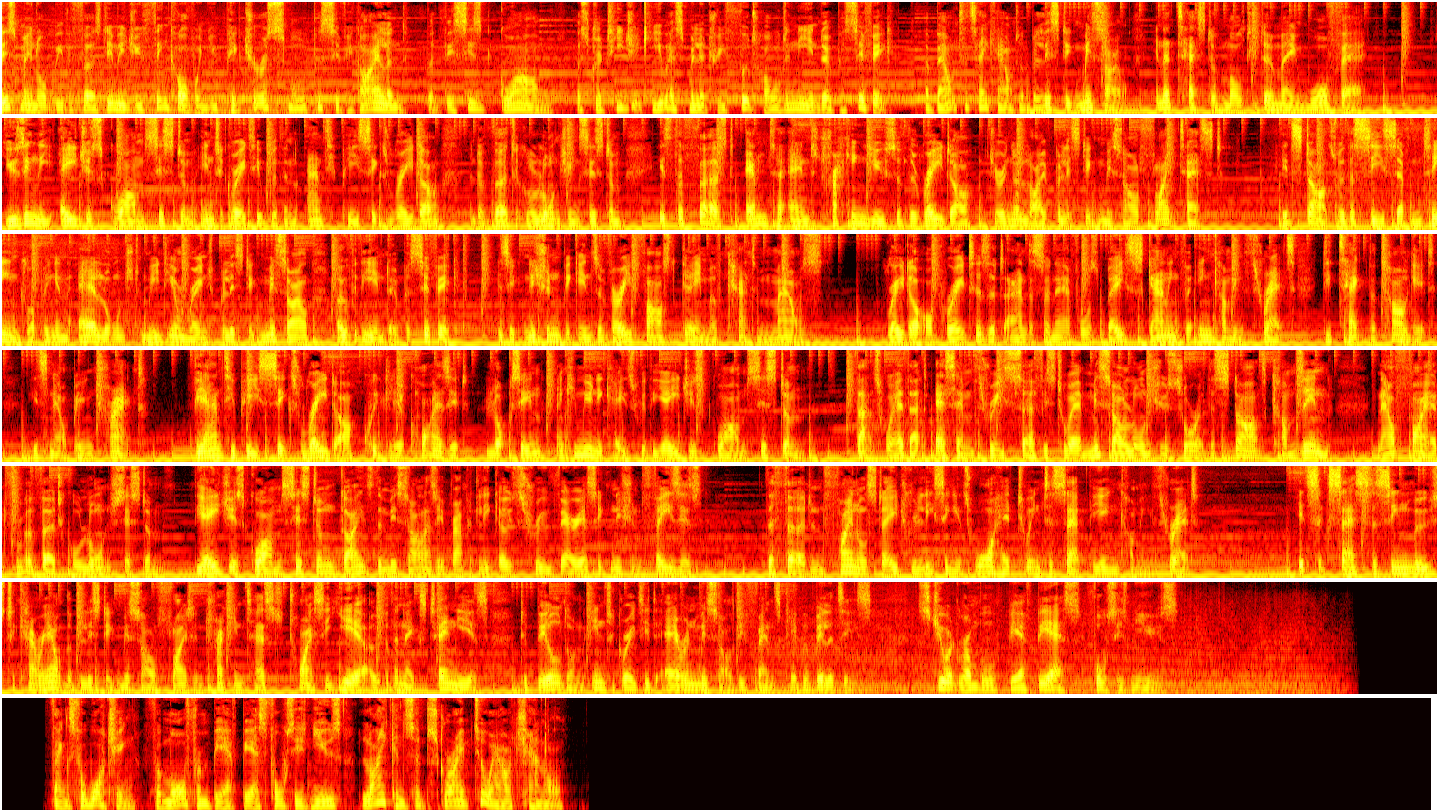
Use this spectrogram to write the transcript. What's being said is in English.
This may not be the first image you think of when you picture a small Pacific island, but this is Guam, a strategic US military foothold in the Indo Pacific, about to take out a ballistic missile in a test of multi domain warfare. Using the Aegis Guam system integrated with an AN/TPY-6 radar and a vertical launching system, it's the first end to end tracking use of the radar during a live ballistic missile flight test. It starts with a C 17 dropping an air launched medium range ballistic missile over the Indo Pacific. Its ignition begins a very fast game of cat and mouse. Radar operators at Anderson Air Force Base scanning for incoming threats detect the target. It's now being tracked. The AN/TPY-6 radar quickly acquires it, locks in, and communicates with the Aegis Guam system. That's where that SM 3 surface to air missile launch you saw at the start comes in now fired from a vertical launch system. The Aegis Guam system guides the missile as it rapidly goes through various ignition phases, the third and final stage releasing its warhead to intercept the incoming threat. Its success has seen moves to carry out the ballistic missile flight and tracking test twice a year over the next 10 years to build on integrated air and missile defense capabilities. Stuart Rumble, BFBS, Forces News. Thanks for watching. For more from BFBS Forces News, like and subscribe to our channel.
